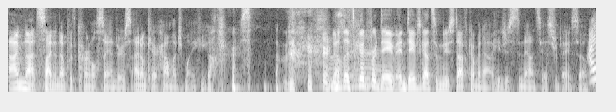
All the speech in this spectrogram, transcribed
I'm not signing up with Colonel Sanders. I don't care how much money he offers. no, that's good for Dave. And Dave's got some new stuff coming out. He just announced yesterday. So I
